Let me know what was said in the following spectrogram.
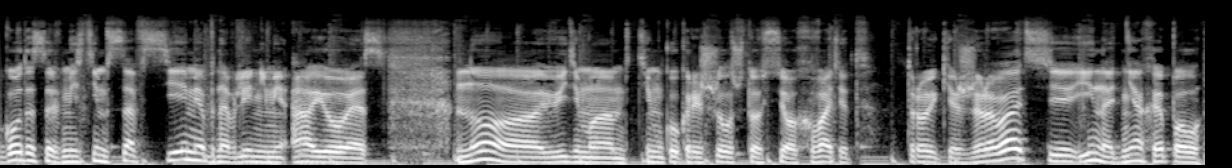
года совместим со всеми обновлениями iOS. Но, видимо, Тим Кук решил, что все, хватит тройки жировать, и на днях Apple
